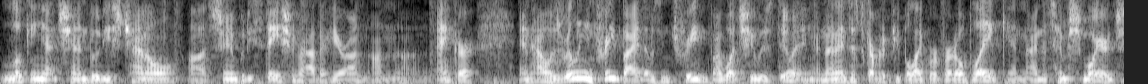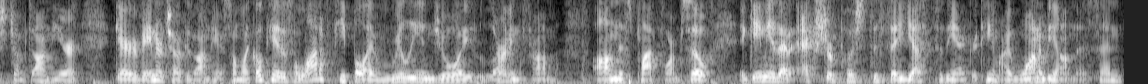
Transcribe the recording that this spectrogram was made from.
looking at Shan Boody's channel, uh, Shan Boody Station rather, here on on uh, Anchor, and how I was really intrigued by it. I was intrigued by what she was doing, and then I discovered people like Roberto Blake, and I know Tim Schmoyer just jumped on here. Gary Vaynerchuk is on here, so I'm like, okay, there's a lot of people I really enjoy learning from on this platform. So it gave me that extra push to say yes to the Anchor team. I want to be on this, and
